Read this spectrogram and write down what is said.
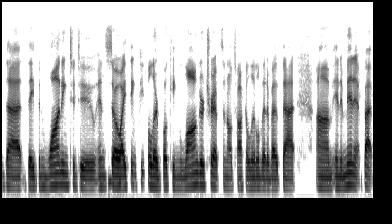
that they've been wanting to do and so mm-hmm. i think people are booking longer trips and i'll talk a little bit about that um, in a minute but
